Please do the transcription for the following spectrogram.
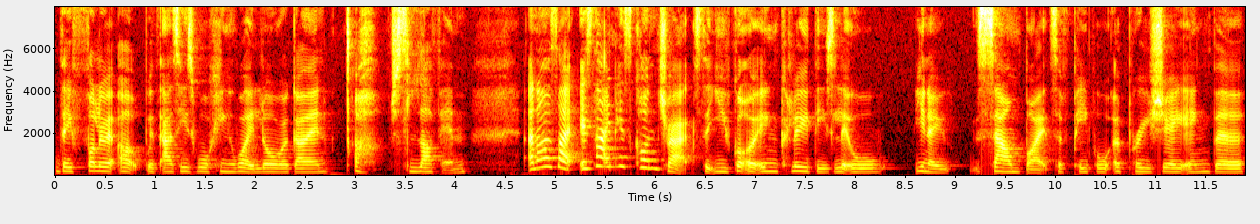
they follow it up with as he's walking away, Laura going, oh, just love him. And I was like, is that in his contract that you've got to include these little, you know, sound bites of people appreciating the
